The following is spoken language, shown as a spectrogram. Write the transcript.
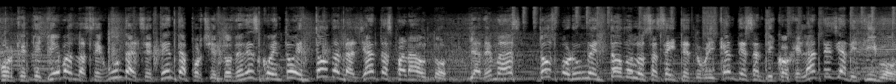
porque te llevas la segunda al 70% de descuento en todas las llantas para auto. Y además, dos por uno en todos los aceites lubricantes anticongelantes y aditivos.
